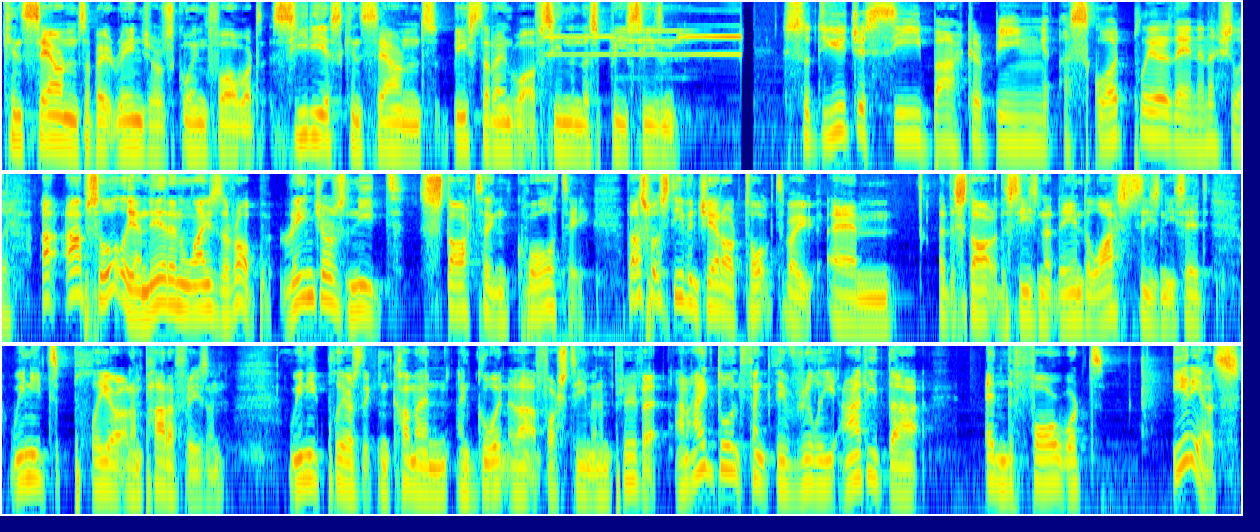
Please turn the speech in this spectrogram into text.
concerns about Rangers going forward. Serious concerns based around what I've seen in this pre-season. So, do you just see Barker being a squad player then initially? Uh, absolutely, and therein lies the rub. Rangers need starting quality. That's what Steven Gerrard talked about um, at the start of the season. At the end of last season, he said, "We need player," and I'm paraphrasing. We need players that can come in and go into that first team and improve it. And I don't think they've really added that in the forward areas.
